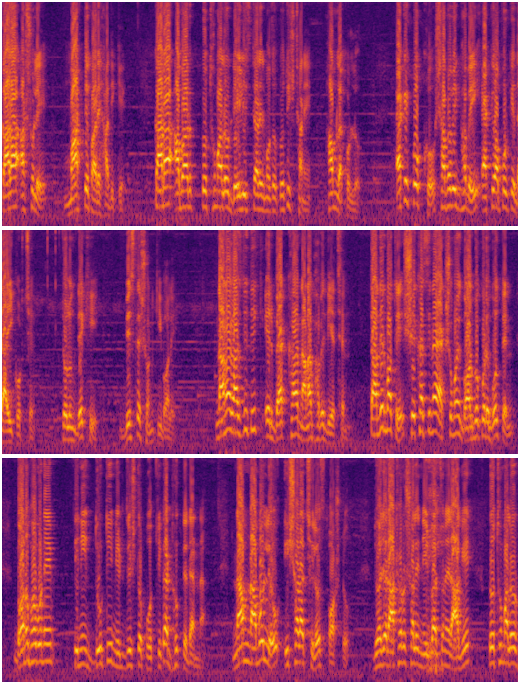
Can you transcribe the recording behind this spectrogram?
কারা আসলে মারতে পারে হাদিকে? কারা আবার প্রথম আলো ডেইলি স্টারের মতো প্রতিষ্ঠানে হামলা করল? এক এক পক্ষ স্বাভাবিকভাবেই একে অপরকে দায়ী করছে। চলুন দেখি বিশ্লেষণ কি বলে। নানা রাজনীতিক এর ব্যাখ্যা নানাভাবে দিয়েছেন। তাদের মতে শেখ হাসিনা একসময় গর্ব করে বলতেন, গণভবনে তিনি দুটি নির্দিষ্ট পত্রিকা ঢুকতে দেন না। নাম না বললেও ইশারা ছিল স্পষ্ট। দু সালের নির্বাচনের আগে প্রথম আলোর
